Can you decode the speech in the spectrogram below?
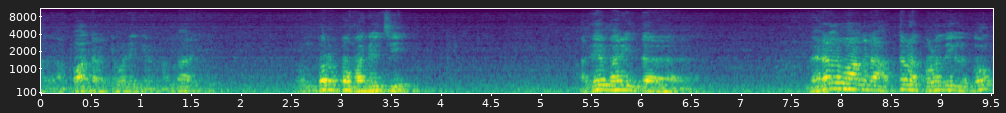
அதை நான் பார்க்குறேன் கவனிக்கிறேன். நல்லா இருக்கு. ரொம்ப ரொம்ப மகிழ்ச்சி. அதே மாதிரி இந்த மெடல் வாங்கின அத்தனை குழந்தைகளுக்கும்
